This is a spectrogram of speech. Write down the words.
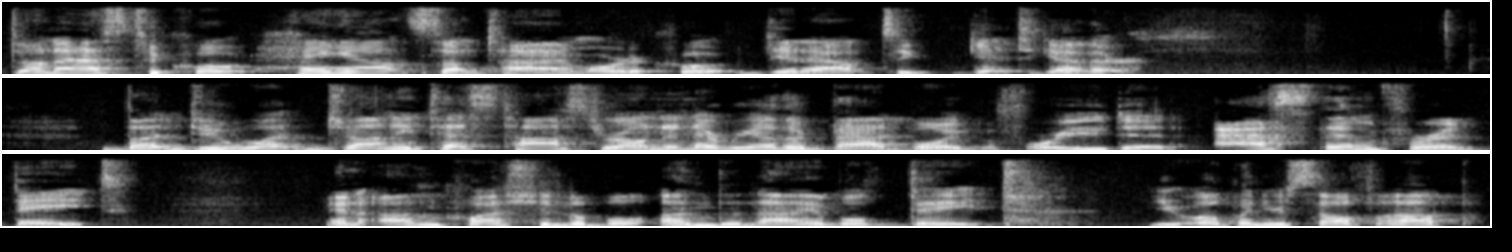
Don't ask to quote hang out sometime or to quote get out to get together. But do what Johnny Testosterone and every other bad boy before you did. Ask them for a date. An unquestionable, undeniable date. You open yourself up,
